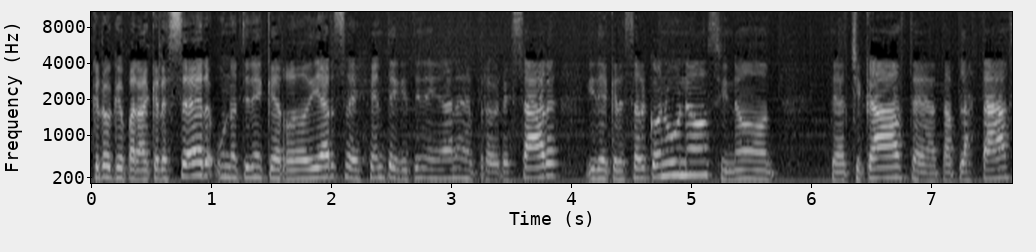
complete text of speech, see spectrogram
Creo que para crecer uno tiene que rodearse de gente que tiene ganas de progresar y de crecer con uno, si no te achicás, te, aplastás,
